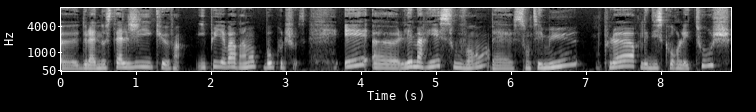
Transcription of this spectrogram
euh, de la nostalgie, que, enfin, il peut y avoir vraiment beaucoup de choses. Et euh, les mariés, souvent, ben, sont émus, pleurent, les discours les touchent,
